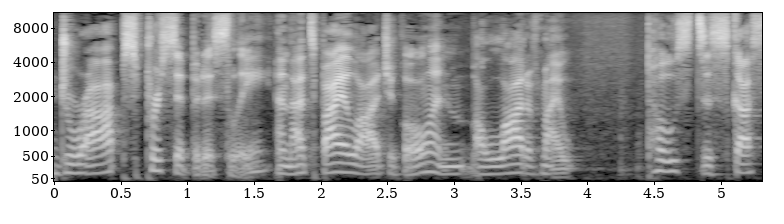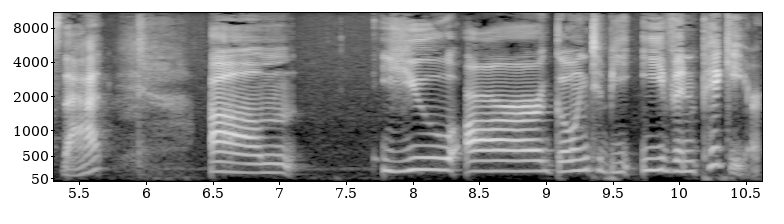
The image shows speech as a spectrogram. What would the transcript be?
drops precipitously, and that's biological, and a lot of my posts discuss that. Um, you are going to be even pickier.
